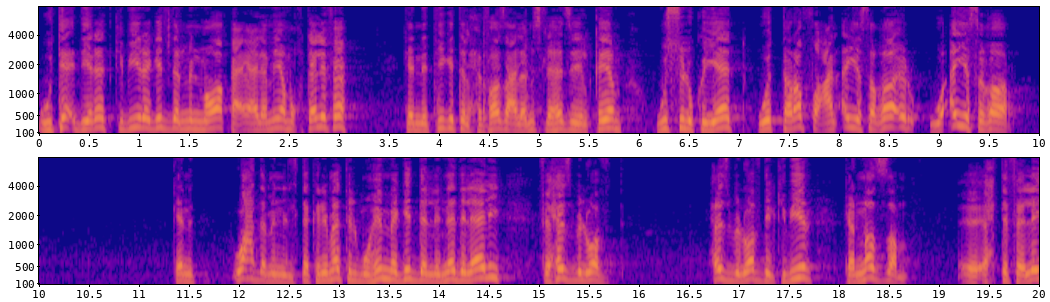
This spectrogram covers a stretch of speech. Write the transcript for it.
وتقديرات كبيرة جدا من مواقع إعلامية مختلفة كان نتيجة الحفاظ على مثل هذه القيم والسلوكيات والترفع عن أي صغائر وأي صغار. كانت واحدة من التكريمات المهمة جدا للنادي الأهلي في حزب الوفد. حزب الوفد الكبير كان نظم آه، احتفالية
